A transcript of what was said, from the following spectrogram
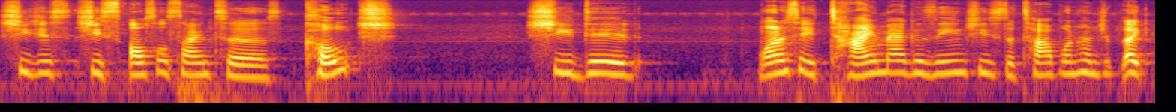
She just she's also signed to Coach. She did want to say Time magazine. She's the top 100. Like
